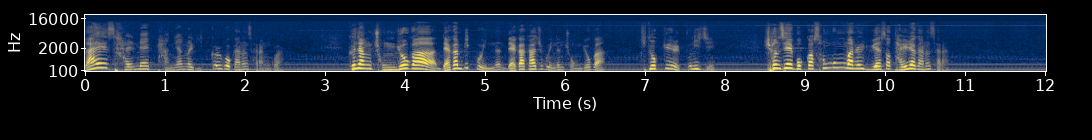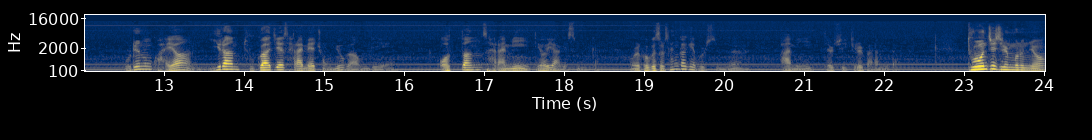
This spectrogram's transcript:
나의 삶의 방향을 이끌고 가는 사람과 그냥 종교가 내가 믿고 있는 내가 가지고 있는 종교가 기독교일 뿐이지 현세의 복과 성공만을 위해서 달려가는 사람 우리는 과연 이러한 두 가지의 사람의 종류 가운데에 어떤 사람이 되어야 하겠습니까? 오늘 그것을 생각해 볼 수 있는 밤이 될 수 있기를 바랍니다. 두 번째 질문은요.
